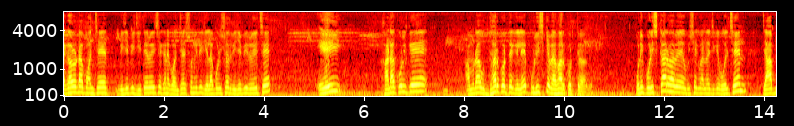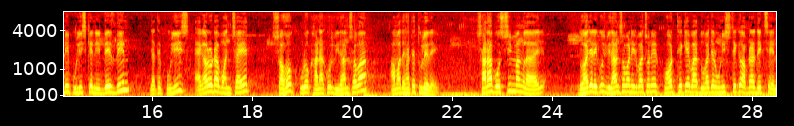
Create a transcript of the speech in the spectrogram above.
এগারোটা পঞ্চায়েত বিজেপি জিতে রয়েছে, এখানে পঞ্চায়েত সমিতি, জেলা পরিষদ, বিজেপি রয়েছে। এই খানাকুলকে আমরা উদ্ধার করতে গেলে পুলিশকে ব্যবহার করতে হবে। উনি পরিষ্কারভাবে অভিষেক ব্যানার্জিকে বলছেন যে আপনি পুলিশকে নির্দেশ দিন যাতে পুলিশ এগারোটা পঞ্চায়েত সহ পুরো খানাকুল বিধানসভা আমাদের হাতে তুলে দেয়। সারা পশ্চিমবাংলায় দু হাজার একুশ বিধানসভা নির্বাচনের পর থেকে বা দু হাজার উনিশ থেকেও আপনারা দেখছেন,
